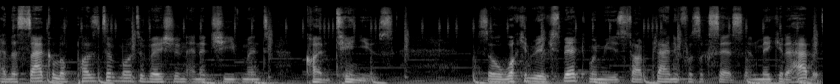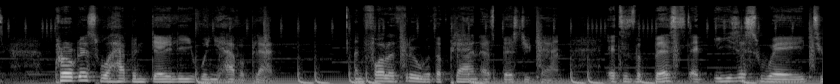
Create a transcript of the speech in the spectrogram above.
and the cycle of positive motivation and achievement continues. So, what can we expect when we start planning for success and make it a habit? Progress will happen daily when you have a plan and follow through with the plan as best you can. It is the best and easiest way to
